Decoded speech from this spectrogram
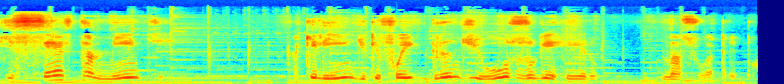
que certamente aquele índio que foi grandioso guerreiro na sua tribo.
